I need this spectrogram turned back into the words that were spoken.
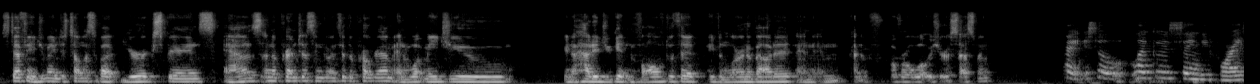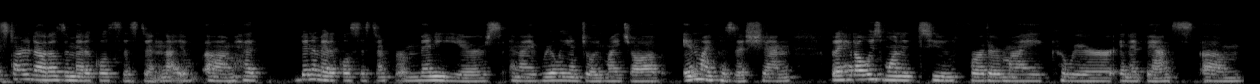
Stephanie, do you mind just telling us about your experience as an apprentice and going through the program and what made you you know, how did you get involved with it, even learn about it, and, and kind of overall, what was your assessment? Right. So, like I was saying before, I started out as a medical assistant, and I um, had been a medical assistant for many years, and I really enjoyed my job in my position. But I had always wanted to further my career and advance um,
